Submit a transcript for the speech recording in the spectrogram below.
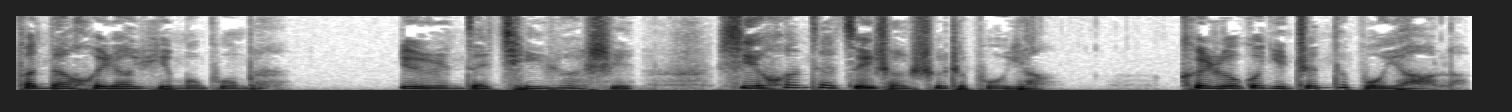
反倒会让岳母不满。女人在亲热时，喜欢在嘴上说着不要，可如果你真的不要了，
